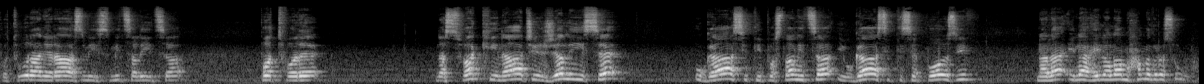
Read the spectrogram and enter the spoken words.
poturanje raznih smicalica, potvore. Na svaki način želi se ugasiti poslanica i ugasiti se poziv na la ilaha illallah Muhammad Rasulullah.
